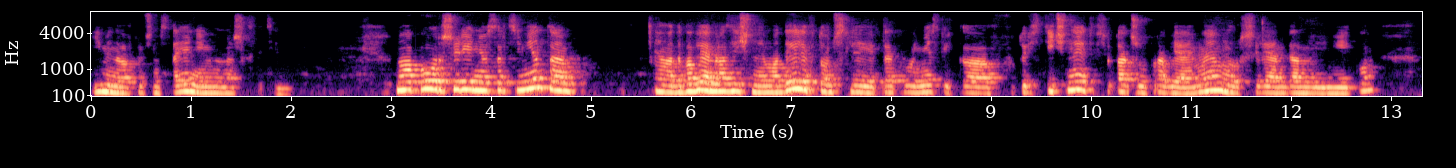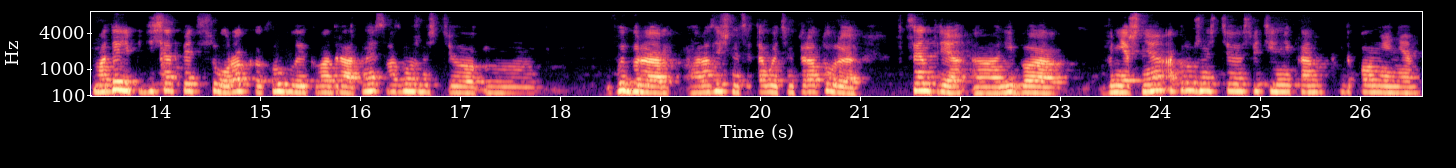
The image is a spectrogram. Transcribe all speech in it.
именно во включенном состоянии именно наших светильников. Ну а по расширению ассортимента э, добавляем различные модели, в том числе и такую несколько футуристичные, это все также управляемые, мы расширяем данную линейку. Модели 5540, круглые и квадратные, с возможностью выбора различной цветовой температуры в центре а, либо внешняя окружность э, светильника дополнения.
